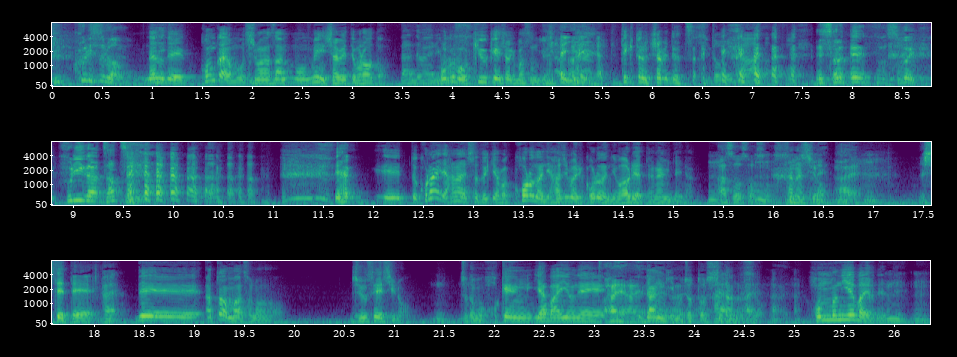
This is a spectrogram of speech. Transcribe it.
びっくりするわ。もうなので今回はもう島田さんもうメイン喋ってもらおうと。何でもやります。僕も休憩しておきますんで。いやいやいや。適当に喋ってください。ひどいな。えそれすごい振りが雑に。いやえーっとこの間話した時はまあコロナに始まりコロナに終わるやったなみたいな。うん。あそうそうそう、うん話をね。はい、してて、はい。であとはまあその重生死のうん。ちょっともう保険やばいよね談義もちょっとしてたんですよ。ほんまにやばいよねって、うんうん。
